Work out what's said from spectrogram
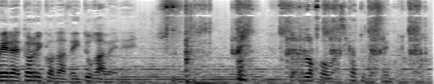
Bera etorriko da deitu gabe ere. Erlojo baskatu bezain pronto.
